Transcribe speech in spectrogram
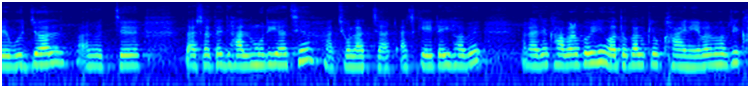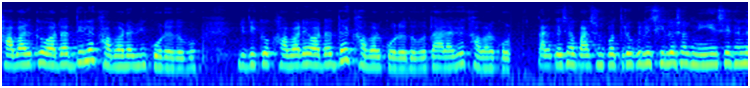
লেবুর জল আর হচ্ছে তার সাথে ঝালমুড়ি আছে আর ছোলার চাট। আজকে এটাই হবে। মানে আজকে খাবার করিনি, গতকাল কেউ খায়নি। এবার ভাবছি খাবার কেউ অর্ডার দিলে খাবার আমি করে দেবো। যদি কেউ খাবারে অর্ডার দেয়, খাবার করে দেবো। তার আগে খাবার করব। কালকে সব বাসনপত্রগুলি ছিল, সব নিয়ে এসে এখানে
